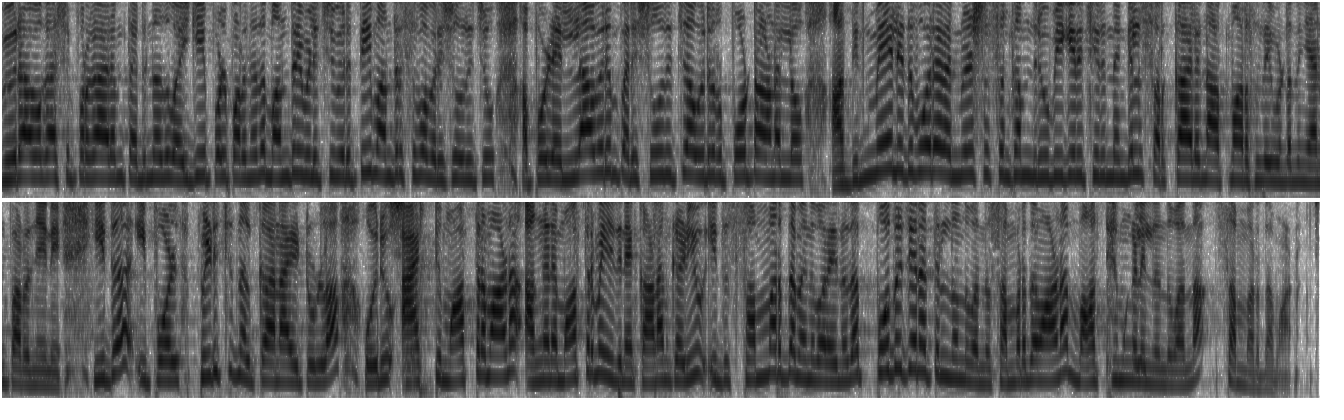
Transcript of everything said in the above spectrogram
വിവരാവകാശ പ്രകാരം തരുന്നത് വൈകിയപ്പോൾ പറഞ്ഞത് മന്ത്രി വിളിച്ചു വരുത്തി മന്ത്രിസഭ പരിശോധിച്ചു. അപ്പോൾ എല്ലാവരും പരിശോധിച്ച ഒരു റിപ്പോർട്ടാണല്ലോ. അതിന്മേൽ ഇതുപോലെ അന്വേഷണ സംഘം രൂപീകരിച്ചിരുന്നെങ്കിൽ സർക്കാരിന് ആത്മാർത്ഥതയുണ്ടെന്ന് ഞാൻ പറഞ്ഞേനെ. ഇത് ഇപ്പോൾ പിടിച്ചു നിൽക്കാനായിട്ടുള്ള ഒരു ആക്ട് മാത്രമാണ്. അങ്ങനെ മാത്രമേ ഇതിനെ കാണാൻ കഴിയൂ. ഇത് സമ്മർദ്ദം എന്ന് പറയുന്നത് പൊതുജനത്തിൽ നിന്ന് വന്ന സമ്മർദ്ദമാണ്. മാധ്യമങ്ങളിൽ നിന്ന് വന്ന സമ്മർദ്ദമാണ്.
